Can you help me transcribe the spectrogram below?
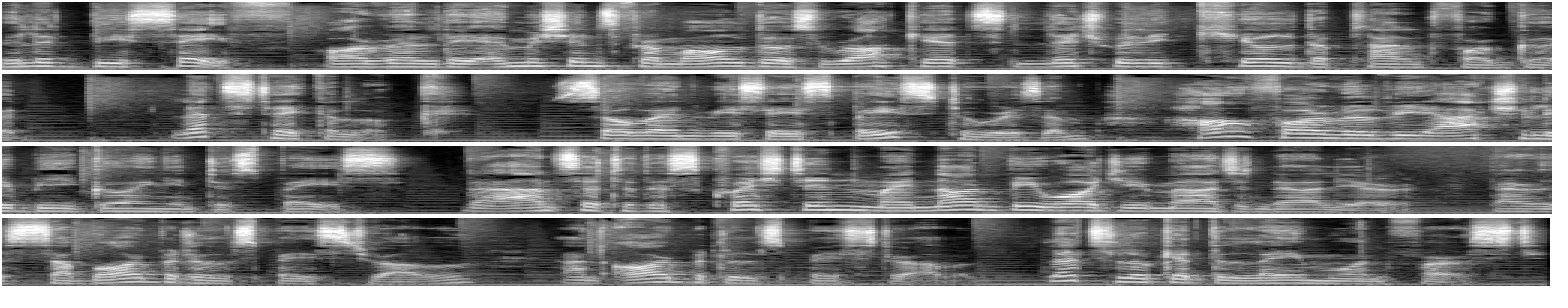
Will it be safe? Or will the emissions from all those rockets literally kill the planet for good? Let's take a look. So when we say space tourism, how far will we actually be going into space? The answer to this question might not be what you imagined earlier. There is suborbital space travel and orbital space travel. Let's look at the lame one first.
